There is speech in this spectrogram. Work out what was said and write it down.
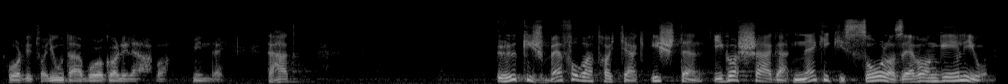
Fordítva Júdából Galileába, mindegy. Tehát ők is befogadhatják Isten igazságát, nekik is szól az evangélium.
